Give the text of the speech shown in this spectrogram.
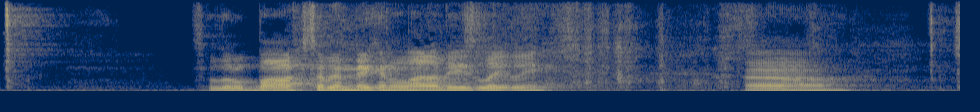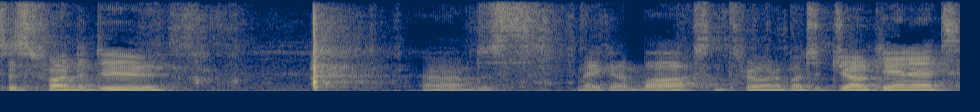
it's a little box. I've been making a lot of these lately. Um, it's just fun to do. Um, just making a box and throwing a bunch of junk in it.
